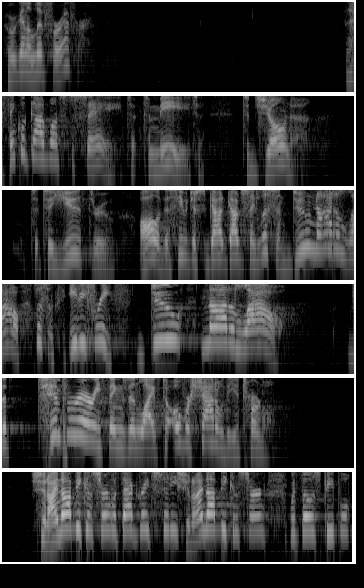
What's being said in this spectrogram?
who are going to live forever. And I think what God wants to say to, to me, to, to Jonah, to, to you through all of this. He would just, God, God would say, listen, do not allow, listen, EV free, do not allow the temporary things in life to overshadow the eternal. Should I not be concerned with that great city? Should I not be concerned with those people?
